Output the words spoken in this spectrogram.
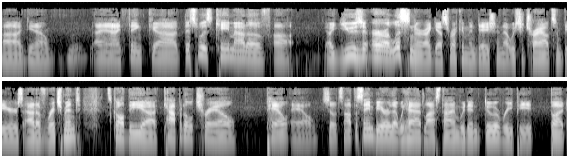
uh, you know, and I think uh, this was came out of uh, a user or a listener, I guess, recommendation that we should try out some beers out of Richmond. It's called the uh, Capital Trail Pale Ale. So it's not the same beer that we had last time. We didn't do a repeat, but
